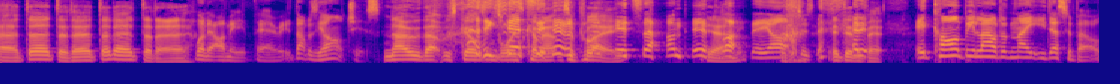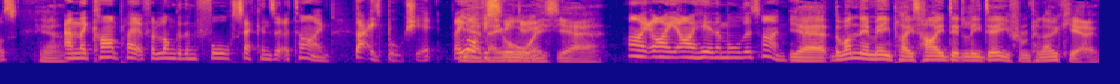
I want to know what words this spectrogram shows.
Uh, da, da, da, da, da, da. Well, I mean, there that was the Archers. No, that was Girls and Boys Come Out to Play. It sounded Yeah. like the Archers. It did a And bit. It can't be louder than 80 decibels, Yeah. and they can't play it for longer than four seconds at a time. That is bullshit. They yeah, obviously they do. always, yeah. I, I, I hear them all the time. Yeah, the one near me plays High Diddly D from Pinocchio,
